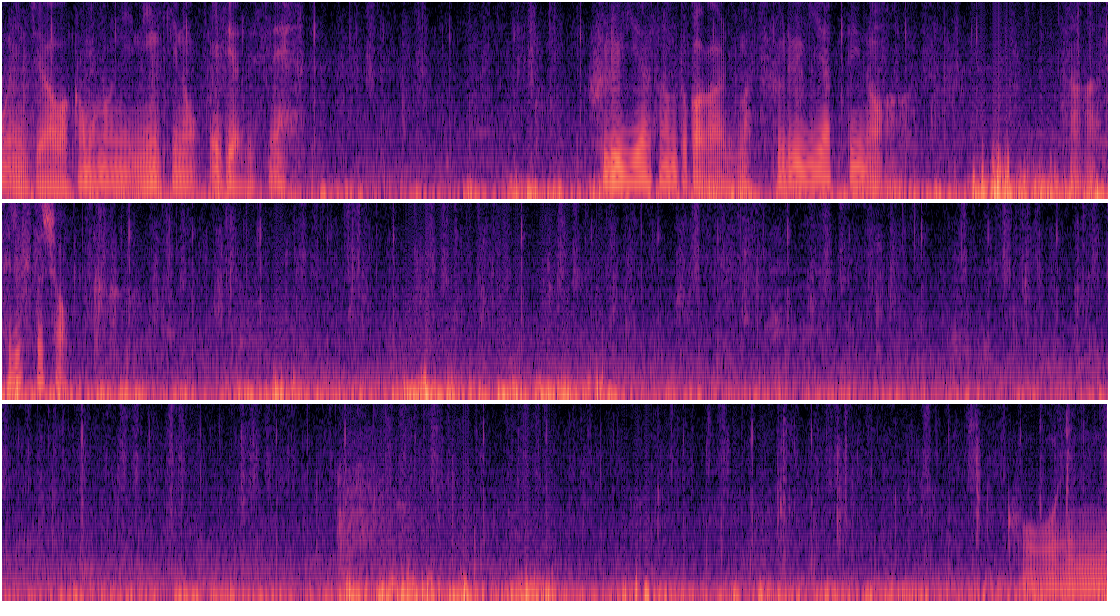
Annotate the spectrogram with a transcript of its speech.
高円寺は若者に人気のエリアですね。古着屋さんとかがあります。古着屋っていうのはあセルフトショップか公園に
